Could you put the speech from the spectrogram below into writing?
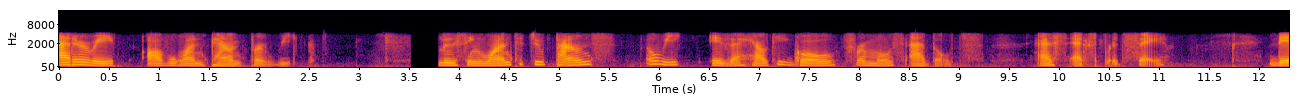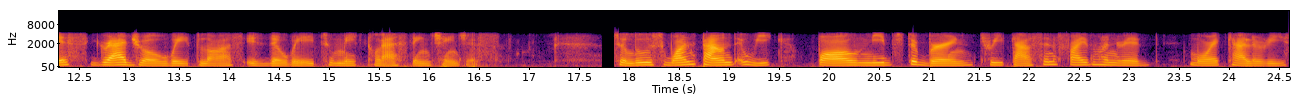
at a rate of 1 pound per week. Losing 1 to 2 pounds a week is a healthy goal for most adults. as experts say. This gradual weight loss is the way to make lasting changes. To lose one pound a week, Paul needs to burn 3,500 more calories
